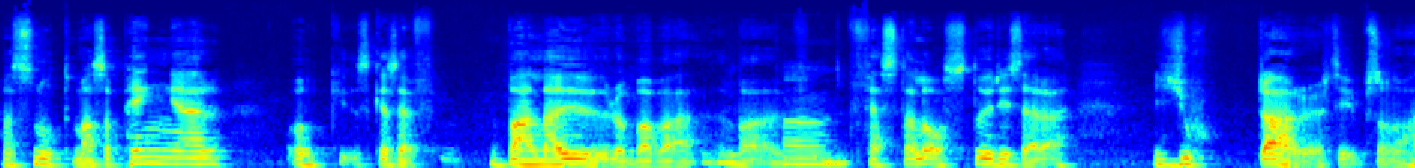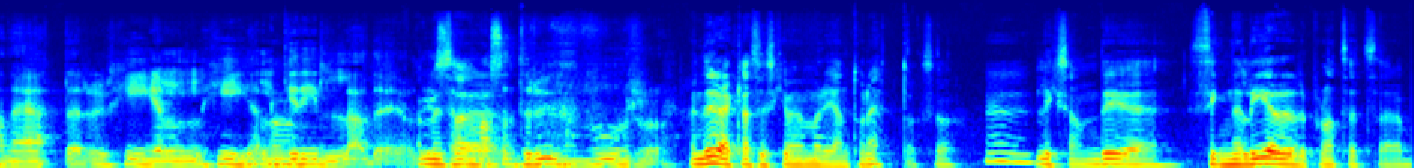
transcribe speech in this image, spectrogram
har snott massa pengar och ska säga balla ur och bara, bara Ja. fästa loss. Då är det så här hjortar typ som han äter hel, hel Ja. grillade. Och det men är så så här här- massa druvor. Och, Men det är det där klassiska med Marie Antoinette också. Mm. Liksom, det signalerade på något sätt så här,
